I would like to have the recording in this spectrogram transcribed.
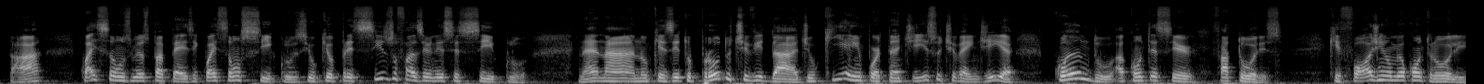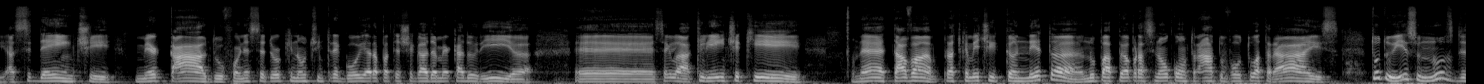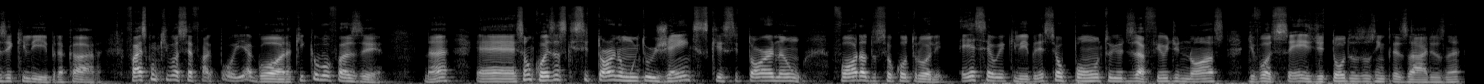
tá? Quais são os meus papéis e quais são os ciclos e o que eu preciso fazer nesse ciclo, né? Na, no quesito produtividade, o que é importante isso tiver em dia, quando acontecer fatores que fogem ao meu controle, acidente, mercado, fornecedor que não te entregou e era para ter chegado a mercadoria, é, sei lá, cliente que né? Tava praticamente caneta no papel para assinar um contrato, voltou atrás. Tudo isso nos desequilibra, cara. Faz com que você fale, pô, e agora? O que, que eu vou fazer? Né? É, são coisas que se tornam muito urgentes, que se tornam fora do seu controle. Esse é o equilíbrio, esse é o ponto e o desafio de nós, de vocês, de todos os empresários, né?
